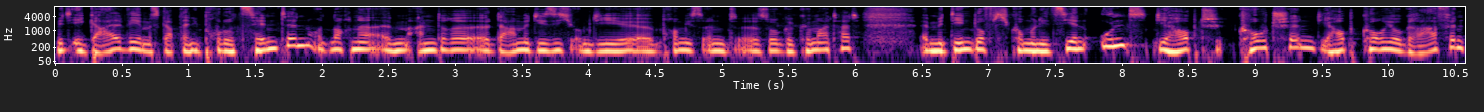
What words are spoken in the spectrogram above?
mit egal wem. Es gab dann die Produzentin und noch eine ähm, andere Dame, die sich um die äh, Promis und äh, so gekümmert hat. Äh, mit denen durfte ich kommunizieren und die Hauptcoachin, die Hauptchoreografin.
